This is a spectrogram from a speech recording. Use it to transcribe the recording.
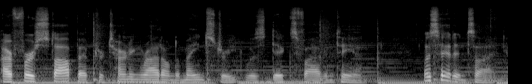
Our first stop after turning right onto Main Street was Dick's 5 and 10. Let's head inside.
